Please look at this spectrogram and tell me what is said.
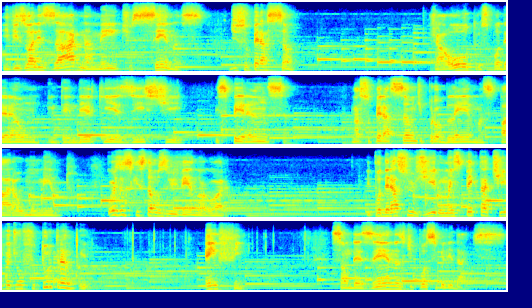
e visualizar na mente cenas de superação. Já outros poderão entender que existe esperança na superação de problemas para o momento, coisas que estamos vivendo agora. E poderá surgir uma expectativa de um futuro tranquilo. Enfim, são dezenas de possibilidades.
